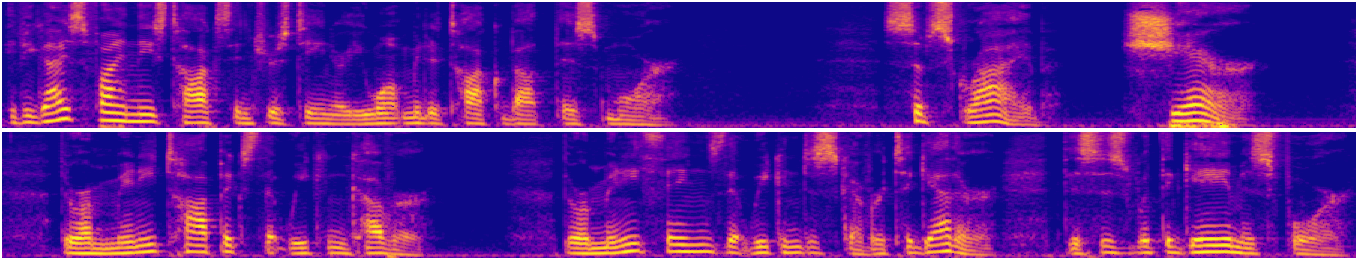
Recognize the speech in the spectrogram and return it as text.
If you guys find these talks interesting or you want me to talk about this more, subscribe, share, there are many topics that we can cover. There are many things that we can discover together. This is what the game is for.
